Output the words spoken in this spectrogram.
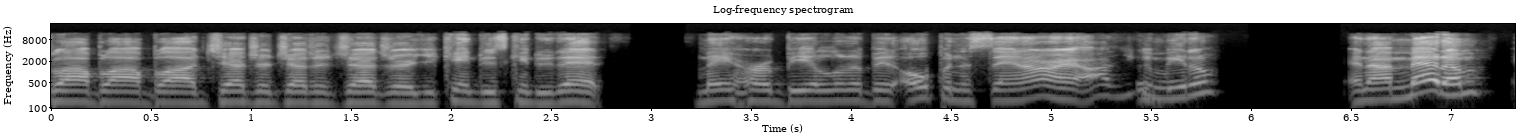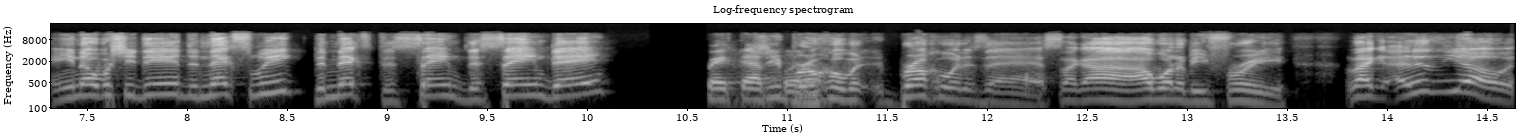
blah blah blah judge her, judge her, judge her, you can't do this, can't do that, made her be a little bit open to saying, all right, you can meet him. And I met him, and you know what she did the next week, the next, the same, the same day break up. She broke her with broke her with his ass. Like, ah, I want to be free. Like, uh, this, yo,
